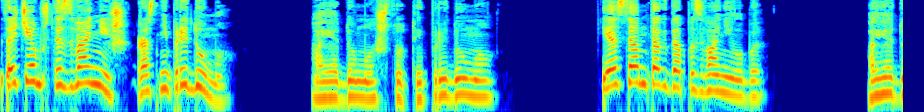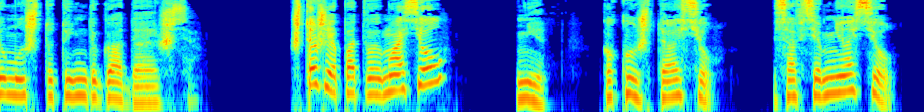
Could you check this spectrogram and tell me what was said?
«Зачем же ты звонишь, раз не придумал?» А я думал, что ты придумал. Я сам тогда позвонил бы. А я думал, что ты не догадаешься. Что ж я, по-твоему, осел? Нет, какой же ты осел? Ты совсем не осел.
